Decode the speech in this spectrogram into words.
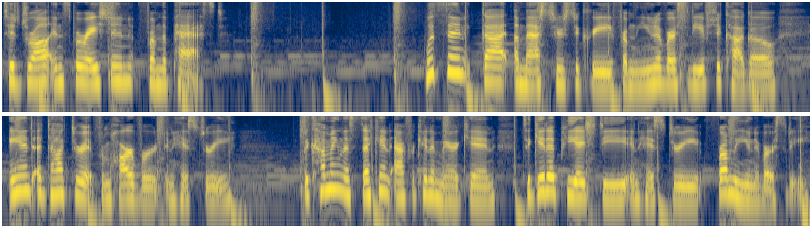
to draw inspiration from the past. Woodson got a master's degree from the University of Chicago and a doctorate from Harvard in history, becoming the second African American to get a PhD in history from the university.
